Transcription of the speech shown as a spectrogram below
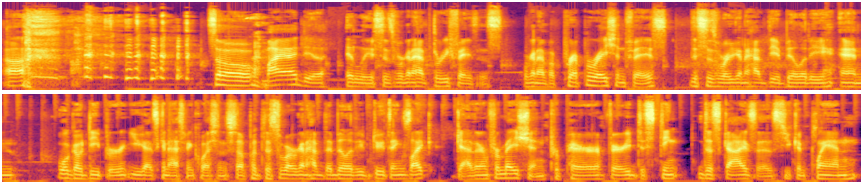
Uh, so my idea, at least, is we're gonna have three phases. We're gonna have a preparation phase. This is where you're gonna have the ability, and we'll go deeper. You guys can ask me questions stuff, but this is where we're gonna have the ability to do things like gather information, prepare very distinct disguises. You can plan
